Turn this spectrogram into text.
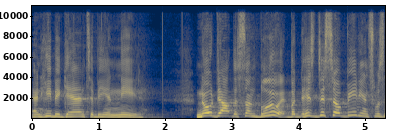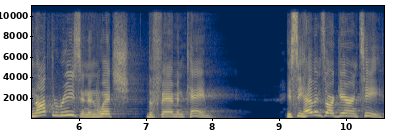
and he began to be in need. No doubt the son blew it, but his disobedience was not the reason in which the famine came. You see, heaven's our guarantee.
